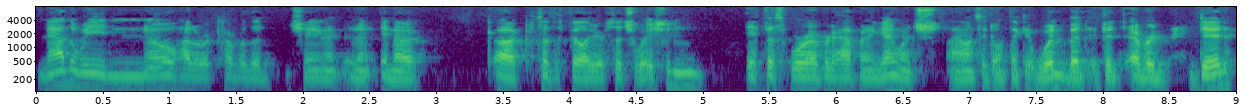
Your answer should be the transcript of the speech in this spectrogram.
now that we know how to recover the chain in a, in a uh, consensus failure situation, if this were ever to happen again, which I honestly don't think it would, but if it ever did,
